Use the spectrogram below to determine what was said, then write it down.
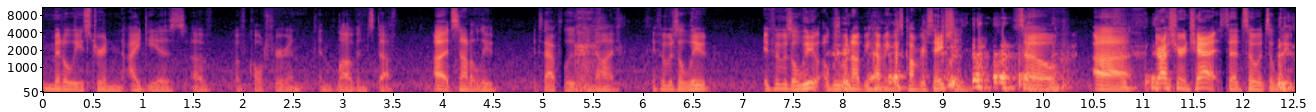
Middle Eastern ideas of, of culture and, and love and stuff. Uh, it's not a lute. It's absolutely not. If it was a lute, if it was a lute, we would not be having this conversation. So, uh, Thrasher in chat said, so it's a lute.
